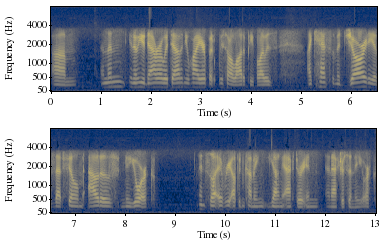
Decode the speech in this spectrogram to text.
Um, and then you know you narrow it down and you hire. But we saw a lot of people. I was I cast the majority of that film out of New York, and saw every up and coming young actor in an actress in New York.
